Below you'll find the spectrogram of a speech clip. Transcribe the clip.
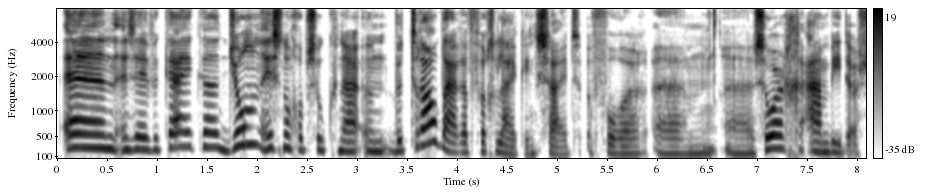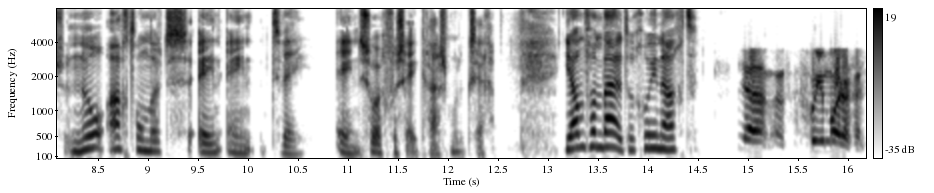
En eens even kijken. John is nog op zoek naar een betrouwbare vergelijkingssite voor um, uh, zorgaanbieders. 0800 1121. Zorgverzekeraars moet ik zeggen. Jan van Buiten, goeienacht. Ja, goedemorgen.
